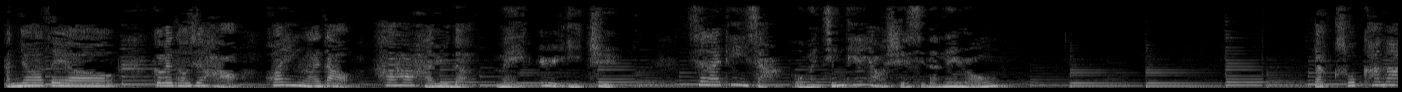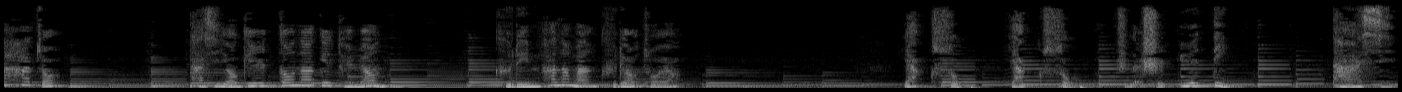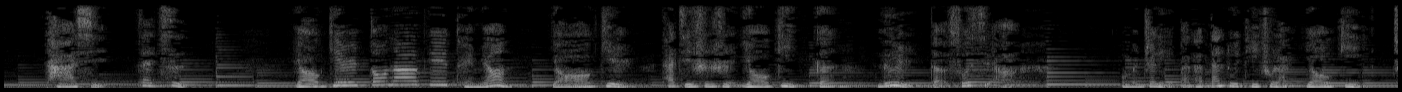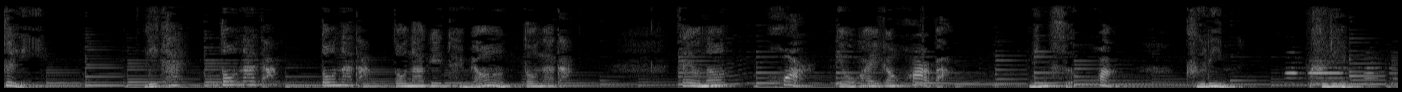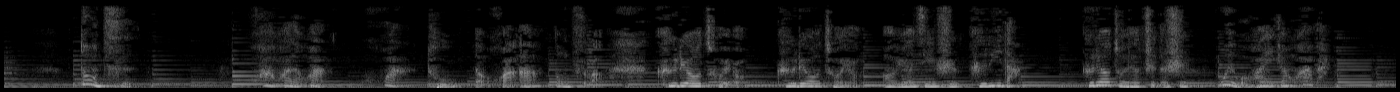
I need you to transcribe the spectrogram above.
안녕하세요，各位同学好，欢迎来到哈哈韩语的每日一句。先来听一下我们今天要学习的内容。약속하나하죠다시여길떠나게되면그림하나만그려줘요약속약속指的是约定。다시다시再次。 여길떠나게되면여 길， 它其实是여기跟를的缩写啊。我们这里把它单独提出来，여 기， 这里离开，떠나다떠나다떠나게되면떠나다。 再有呢，画，给我画一张画吧，名词画，그림그림动词，画画的画。 图的画啊，动词了。그려줘요그려줘요哦，原型是그리 다， 그려줘요指的是为我画一张画吧。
